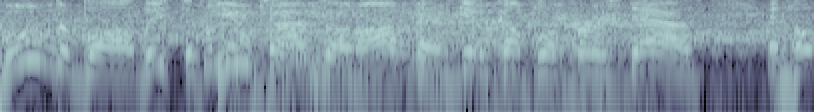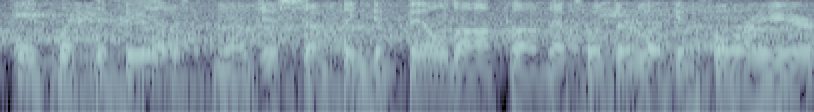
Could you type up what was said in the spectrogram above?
move the ball at least a few times on offense, get a couple of first downs, and hopefully flip the field. Yeah, just something to build off of. That's what they're looking for here.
